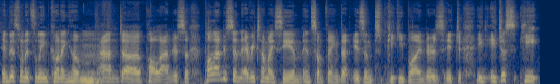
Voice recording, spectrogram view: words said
In this one, it's Liam Cunningham Mm. and uh, Paul Anderson. Paul Anderson. Every time I see him in something that isn't Peaky Blinders, it it, it just he.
